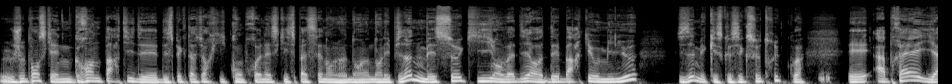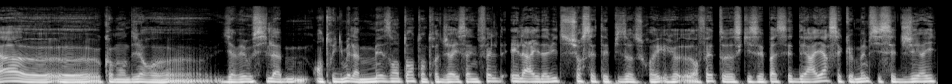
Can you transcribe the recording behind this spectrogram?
je pense qu'il y a une grande partie des, spectateurs qui comprenaient ce qui se passait dans l'épisode, mais ceux qui, on va dire, débarquaient au milieu, disaient mais qu'est-ce que c'est que ce truc quoi? Et après il y a euh, euh, comment dire, euh, il y avait aussi la entre guillemets la mésentente entre Jerry Seinfeld et Larry David sur cet épisode. En fait, ce qui s'est passé derrière, c'est que même si c'est Jerry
